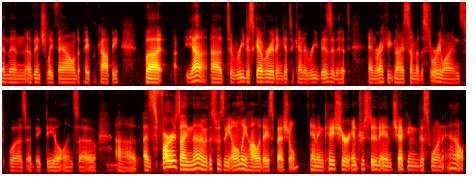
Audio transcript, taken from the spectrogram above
and then eventually found a paper copy. But uh, yeah, uh, to rediscover it and get to kind of revisit it and recognize some of the storylines was a big deal. And so, uh, as far as I know, this was the only holiday special. And in case you're interested in checking this one out,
